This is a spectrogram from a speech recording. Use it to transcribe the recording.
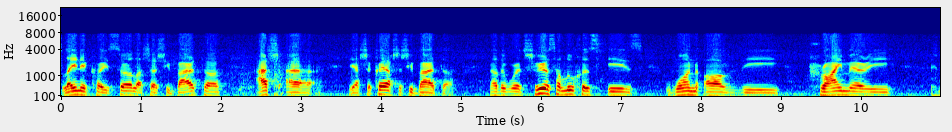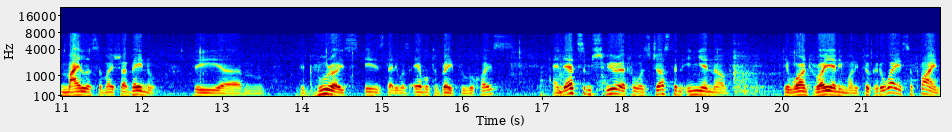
Leine koisor asher ash yashakoyach shibarta. In other words, Shviras Haluchas is one of the primary milas of Moshe Rabbeinu. The um, the is that he was able to break the Luchos, and Etzim Shvira, if it was just an Indian of they weren't roy anymore, he took it away, so fine.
